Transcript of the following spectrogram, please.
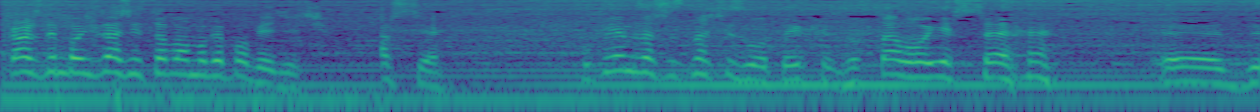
W każdym bądź razie co Wam mogę powiedzieć? Patrzcie, kupiłem za 16 zł, zostało jeszcze, d-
